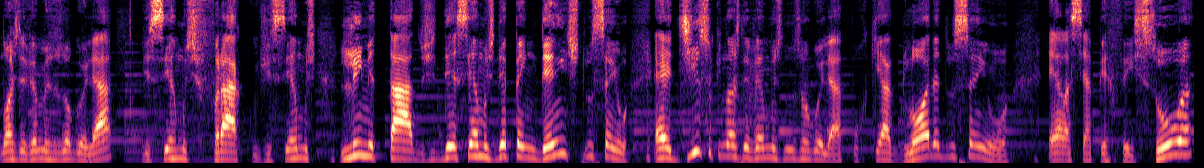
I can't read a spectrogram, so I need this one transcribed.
nós devemos nos orgulhar de sermos fracos, de sermos limitados, de sermos dependentes do Senhor. É disso que nós devemos nos orgulhar, porque a glória do Senhor, ela se aperfeiçoa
